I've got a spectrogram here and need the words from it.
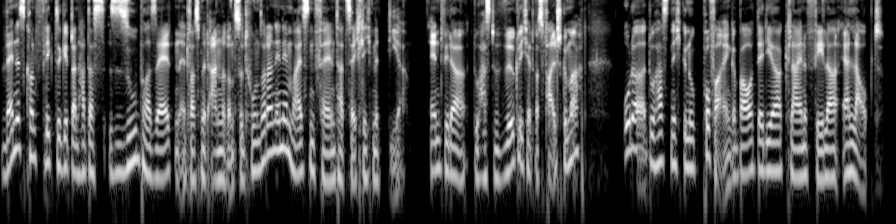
Wenn es Konflikte gibt, dann hat das super selten etwas mit anderen zu tun, sondern in den meisten Fällen tatsächlich mit dir. Entweder du hast wirklich etwas falsch gemacht oder du hast nicht genug Puffer eingebaut, der dir kleine Fehler erlaubt.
